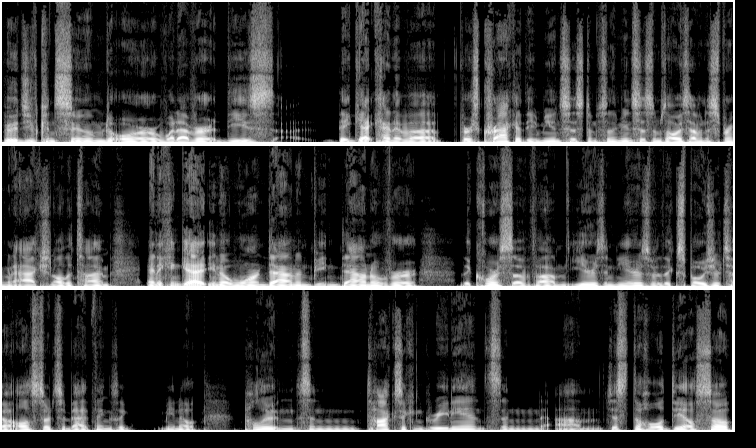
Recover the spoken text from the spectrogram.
foods you've consumed or whatever, these they get kind of a first crack at the immune system. So the immune system's always having to spring into action all the time, and it can get you know worn down and beaten down over the course of um, years and years with exposure to all sorts of bad things like you know pollutants and toxic ingredients and um, just the whole deal. So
